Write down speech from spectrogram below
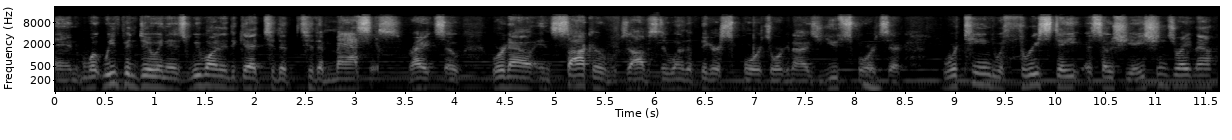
And what we've been doing is we wanted to get to the to the masses, right? So we're now in soccer, which is obviously one of the bigger sports, organized youth sports. There, we're teamed with three state associations right now,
